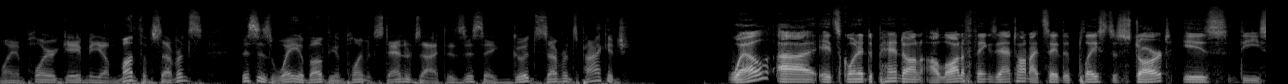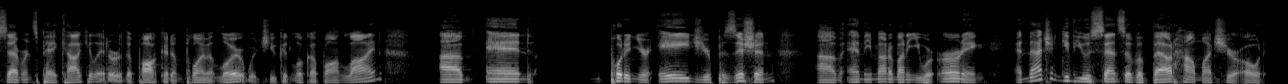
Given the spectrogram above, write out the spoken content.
My employer gave me a month of severance. This is way above the Employment Standards Act. Is this a good severance package? Well, uh, it's going to depend on a lot of things, Anton. I'd say the place to start is the severance pay calculator or the Pocket Employment Lawyer, which you can look up online, uh, and put in your age, your position, um, and the amount of money you were earning, and that should give you a sense of about how much you're owed.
